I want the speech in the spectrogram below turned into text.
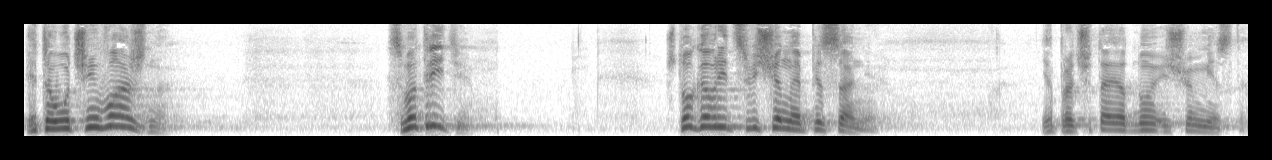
Это очень важно. Смотрите, что говорит Священное Писание. Я прочитаю одно еще место.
